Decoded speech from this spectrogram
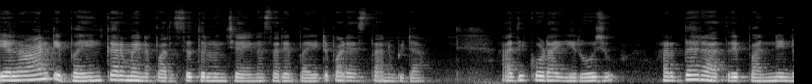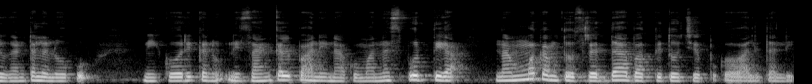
ఎలాంటి భయంకరమైన పరిస్థితుల నుంచి అయినా సరే బయటపడేస్తాను బిడ్డ అది కూడా ఈరోజు అర్ధరాత్రి పన్నెండు గంటల లోపు. నీ కోరికను నీ సంకల్పాన్ని నాకు మనస్ఫూర్తిగా నమ్మకంతో శ్రద్ధాభక్తితో చెప్పుకోవాలి తల్లి.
